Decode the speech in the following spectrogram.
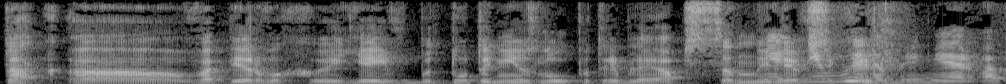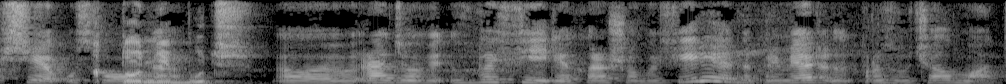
Так, э, во-первых, я и в быту-то не злоупотребляю обсценной не, лексикой. Не вы, например, вообще условно. Кто-нибудь? Э, радио в эфире, хорошо, в эфире, например, прозвучал мат.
